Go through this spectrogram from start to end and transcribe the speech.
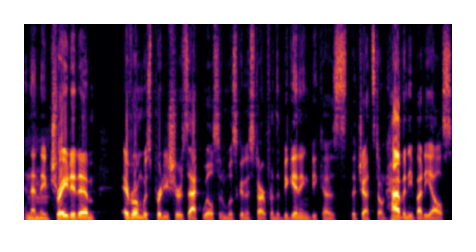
and then they traded him. Everyone was pretty sure Zach Wilson was going to start from the beginning because the Jets don't have anybody else.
